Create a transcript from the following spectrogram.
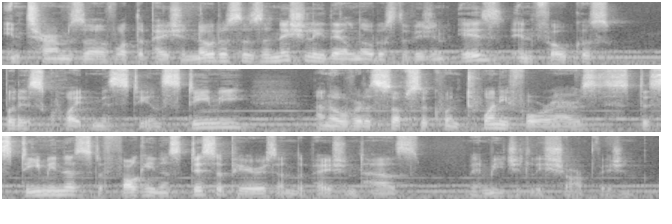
In terms of what the patient notices, initially they'll notice the vision is in focus, but is quite misty and steamy. And over the subsequent 24 hours, the steaminess, the fogginess disappears, and the patient has immediately sharp vision.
